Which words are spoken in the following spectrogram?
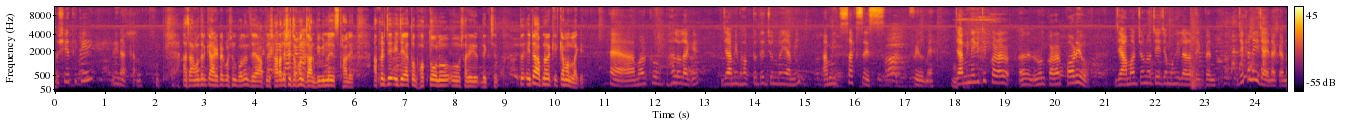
তো সে থেকেই রিনা খান। আচ্ছা আমাদেরকে আরেকটা কোশ্চেন বলেন যে আপনি সারা দেশে যখন যান বিভিন্ন স্থানে আপনার যে এই যে এত ভক্ত অনুসারী দেখছেন তো এটা আপনার কি কেমন লাগে? হ্যাঁ আমার খুব ভালো লাগে যে আমি ভক্তদের জন্যই আমি আমি সাকসেস ফিল্মে যে আমি নেগেটিভ করার রোল করার পরেও যে আমার জন্য যে এই যে মহিলারা দেখবেন যেখানেই যায় না কেন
